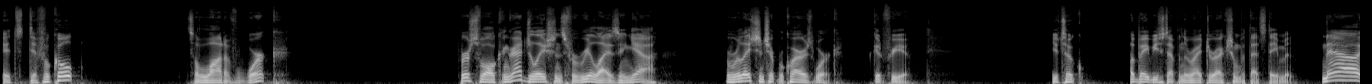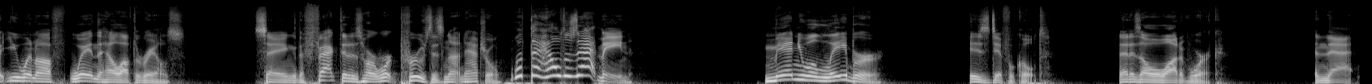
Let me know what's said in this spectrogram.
it's difficult. It's a lot of work. First of all, congratulations for realizing, yeah, a relationship requires work. Good for you. You took a baby step in the right direction with that statement. Now you went off way in the hell off the rails, saying the fact that it's hard work proves it's not natural. What the hell does that mean? Manual labor is difficult. That is a lot of work. And that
